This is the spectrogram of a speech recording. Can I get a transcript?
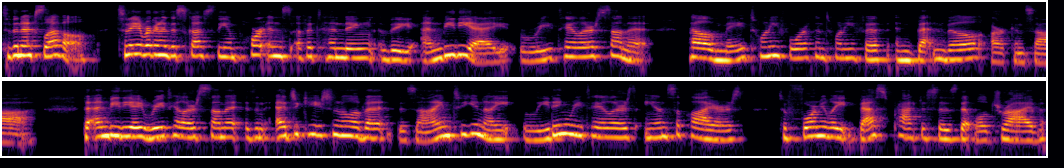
to the next level. Today, we're going to discuss the importance of attending the NBDA Retailer Summit held May 24th and 25th in Bentonville, Arkansas. The NBDA Retailer Summit is an educational event designed to unite leading retailers and suppliers to formulate best practices that will drive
